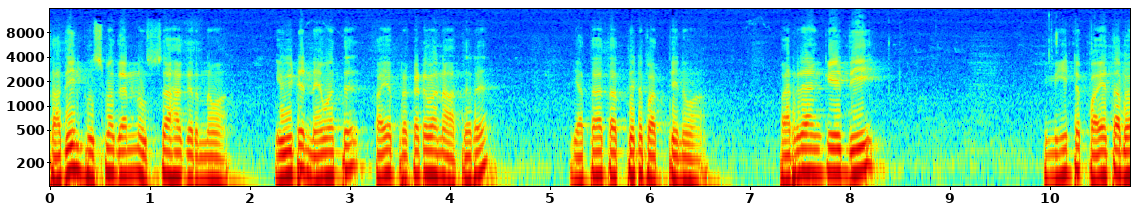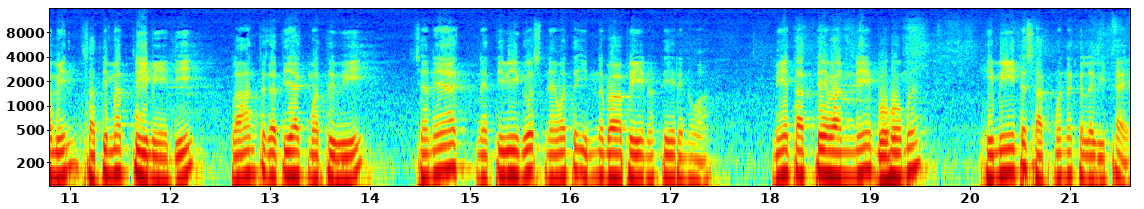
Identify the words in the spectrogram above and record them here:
තදින් හුස්ම ගන්න උත්සාහ කරනවා. එවිට නැවත කය ප්‍රකට වන අතර යථා තත්ත්වයටපත් වෙනවා. පර්යංකේදී හිමිහිට පය තබමින් සතිමත් වීමේදී ලාන්ත ගතියක් මතුවී ක්ෂණයක් නැති වී ගොස් නැවත ඉන්න බව පේන තේරෙනවා. මේ தත්ත්වය වන්නේ බොහොම හිමීට සක්මන කළ විටයි.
